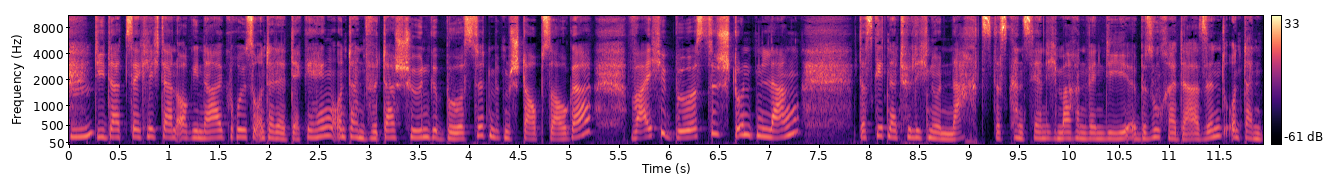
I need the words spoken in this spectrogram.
Mhm. die tatsächlich dann Originalgröße unter der Decke hängen und dann wird da schön gebürstet mit dem Staubsauger. Weiche Bürste, stundenlang. Das geht natürlich nur nachts. Das kannst du ja nicht machen, wenn die Besucher da sind. Und dann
